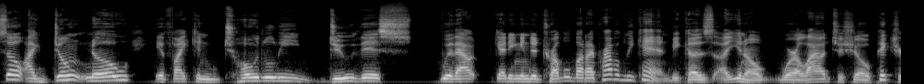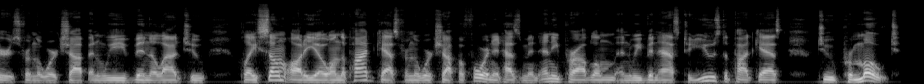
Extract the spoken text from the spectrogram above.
So I don't know if I can totally do this without getting into trouble, but I probably can because, uh, you know, we're allowed to show pictures from the workshop and we've been allowed to play some audio on the podcast from the workshop before and it hasn't been any problem and we've been asked to use the podcast to promote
